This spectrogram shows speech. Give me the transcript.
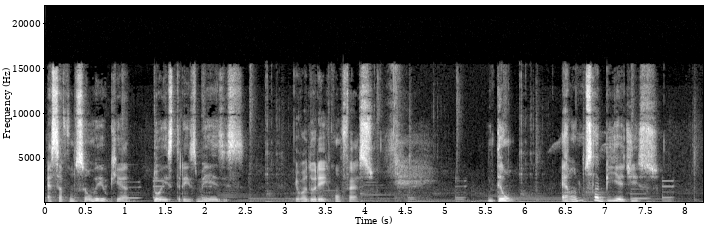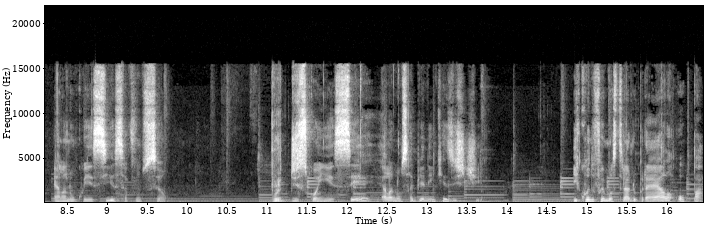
Essa função veio que há dois, três meses. Eu adorei, confesso. Então, ela não sabia disso. Ela não conhecia essa função. Por desconhecer, ela não sabia nem que existia. E quando foi mostrado para ela, opa,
